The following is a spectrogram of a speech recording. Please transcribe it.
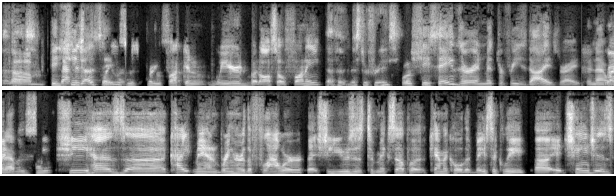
that is. Um, He- that she Mr. does save Freeze her. was pretty fucking weird, but also funny. Death of Mr. Freeze. well, she saves her, and Mister Freeze dies. Right? Isn't that what happens? She, she has uh, Kite Man bring her the flower that she uses to mix up a chemical that basically uh, it changes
